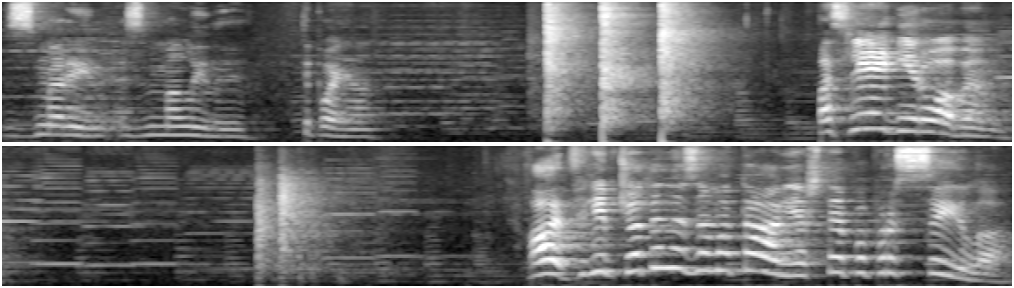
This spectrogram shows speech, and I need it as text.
з, марин, з малиною. Ти поняла? Последній робимо. А, Філіп, чого ти не замотав? Я ж тебе попросила.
